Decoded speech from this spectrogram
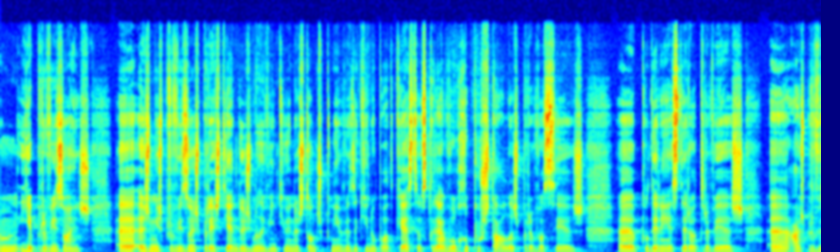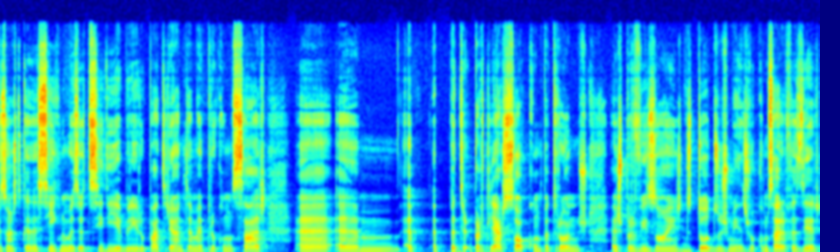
um, e a previsões. Uh, as minhas previsões para este ano 2021 ainda estão disponíveis aqui no podcast. Eu, se calhar, vou repostá-las para vocês uh, poderem aceder outra vez uh, às previsões de cada signo, mas eu decidi abrir o Patreon também para começar a, a, a, partilhar só com patronos as previsões de todos os meses. Vou começar a fazer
